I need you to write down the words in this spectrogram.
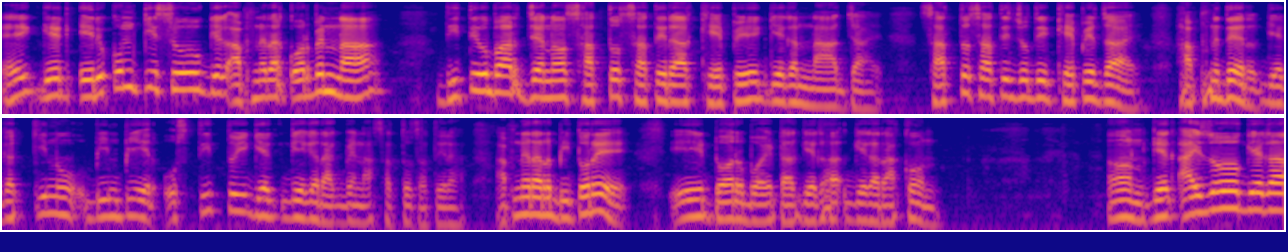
এই গেগ এরকম কিছু গেগ আপনারা করবেন না। দ্বিতীয়বার যেন ছাত্রছাত্রীরা খেপে গেগা না যায়। ছাত্রছাত্রী যদি খেপে যায়, আপনাদের গেগা কিনো বিম্পির অস্তিত্বই গেগে রাখবে না ছাত্রছাত্রীরা। আপনার ভিতরে এই ডর বয়টা গেগা গেগা রাখুন। গেগ আইজো গেগা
